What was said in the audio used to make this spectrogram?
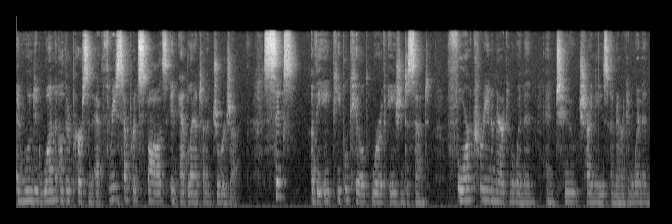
and wounded one other person at three separate spas in Atlanta, Georgia. Six of the eight people killed were of Asian descent four Korean American women and two Chinese American women.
